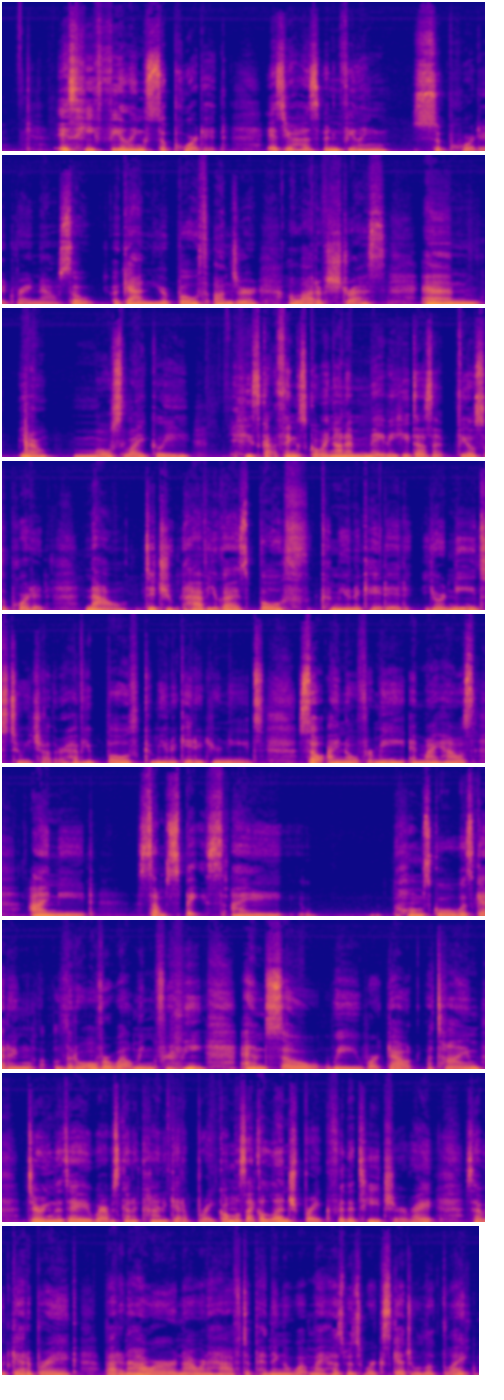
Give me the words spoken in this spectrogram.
is he feeling supported? Is your husband feeling supported right now. So, again, you're both under a lot of stress, and you know, most likely he's got things going on and maybe he doesn't feel supported. Now, did you have you guys both communicated your needs to each other? Have you both communicated your needs? So, I know for me in my house, I need some space. I homeschool was getting a little overwhelming for me. And so we worked out a time during the day where I was going to kind of get a break, almost like a lunch break for the teacher, right? So I would get a break about an hour or an hour and a half, depending on what my husband's work schedule looked like.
